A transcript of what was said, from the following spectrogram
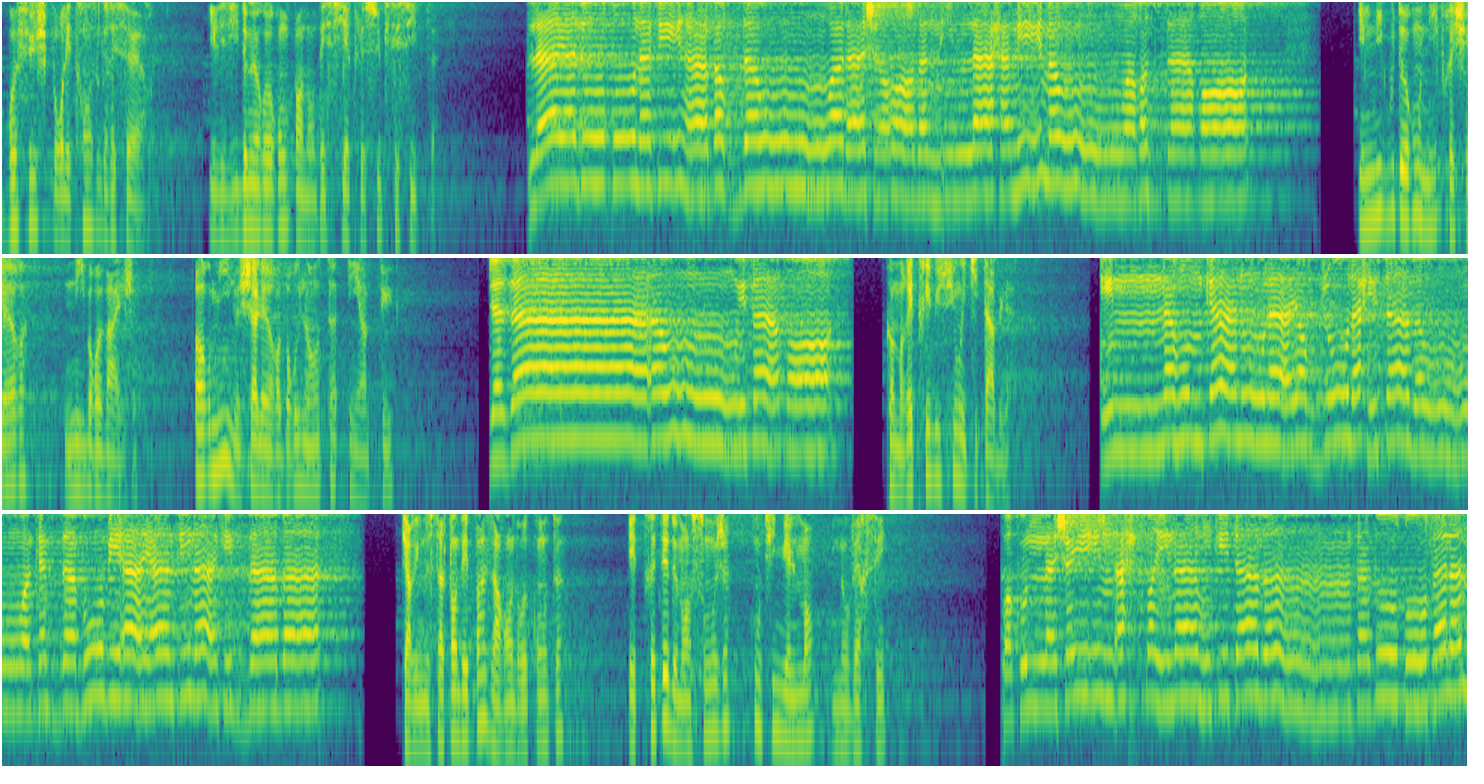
refuge pour les transgresseurs. Ils y demeureront pendant des siècles successifs. لا يذوقون فيها بردا ولا شرابا إلا حميما وغساقا Ils n'y goûteront ni fraîcheur, ni breuvage, hormis une chaleur brûlante et un pu, جزاء وفاقا comme rétribution équitable. إنهم كانوا لا يرجون حسابا وكذبوا بآياتنا كذابا car ils ne s'attendaient pas à rendre compte et traitaient de mensonges continuellement nos versets. وكل شيء أحصيناه كتابا فذوقوا فلن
